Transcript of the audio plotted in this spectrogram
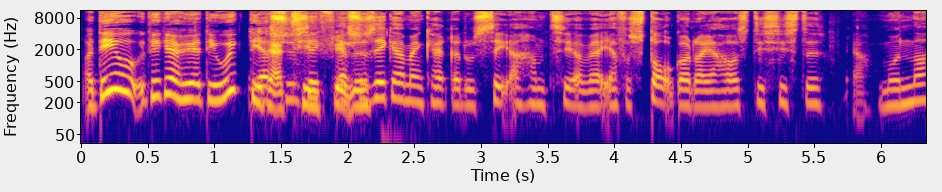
Og det, er jo, det kan jeg høre, det er jo ikke det, jeg der er synes ikke, jeg tilfældet. synes ikke, at man kan reducere ham til at være... Jeg forstår godt, og jeg har også de sidste ja, måneder,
